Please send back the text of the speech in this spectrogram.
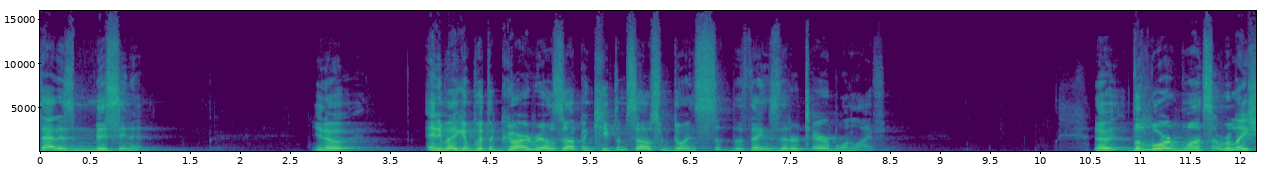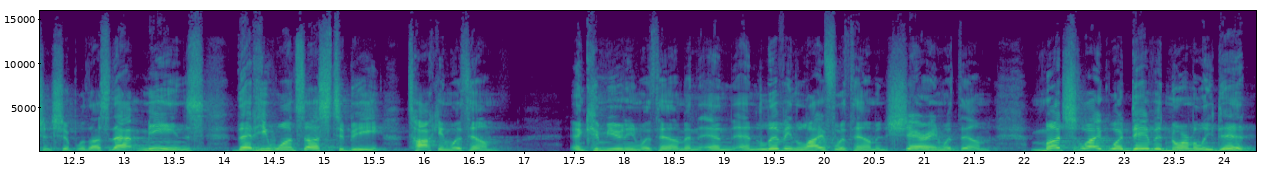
That is missing it. You know, anybody can put the guardrails up and keep themselves from doing the things that are terrible in life. No, the Lord wants a relationship with us. That means that He wants us to be talking with Him and communing with Him and, and, and living life with Him and sharing with Him, much like what David normally did,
